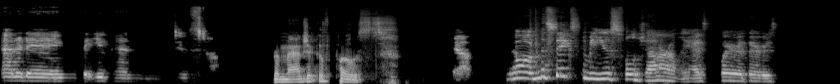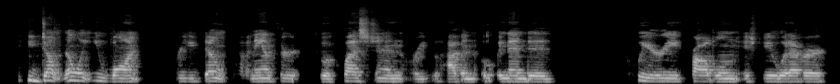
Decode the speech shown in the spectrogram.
editing that you can do stuff. The magic of post. Yeah. No, mistakes can be useful generally. I swear there's if you don't know what you want or you don't have an answer to a question or you have an open-ended query, problem, issue, whatever,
